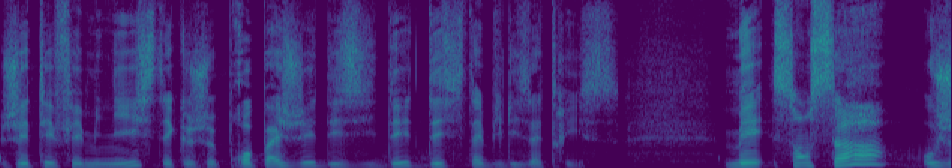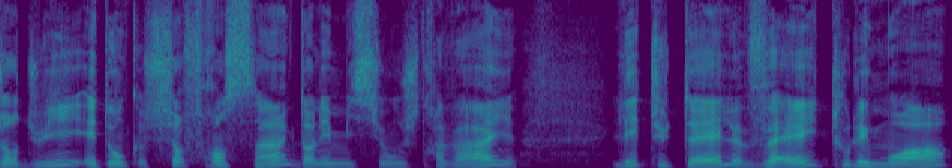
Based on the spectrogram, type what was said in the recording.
j'étais féministe et que je propageais des idées déstabilisatrices. Mais sans ça, aujourd'hui, et donc sur France 5, dans l'émission où je travaille, les tutelles veillent tous les mois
